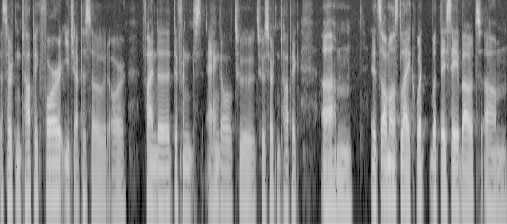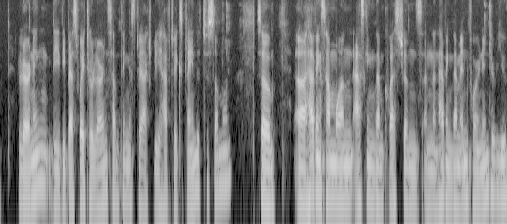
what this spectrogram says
a certain topic for each episode or find a different angle to to a certain topic, um, it's almost like what what they say about um, learning. The the best way to learn something is to actually have to explain it to someone. So uh, having someone asking them questions and then having them in for an interview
